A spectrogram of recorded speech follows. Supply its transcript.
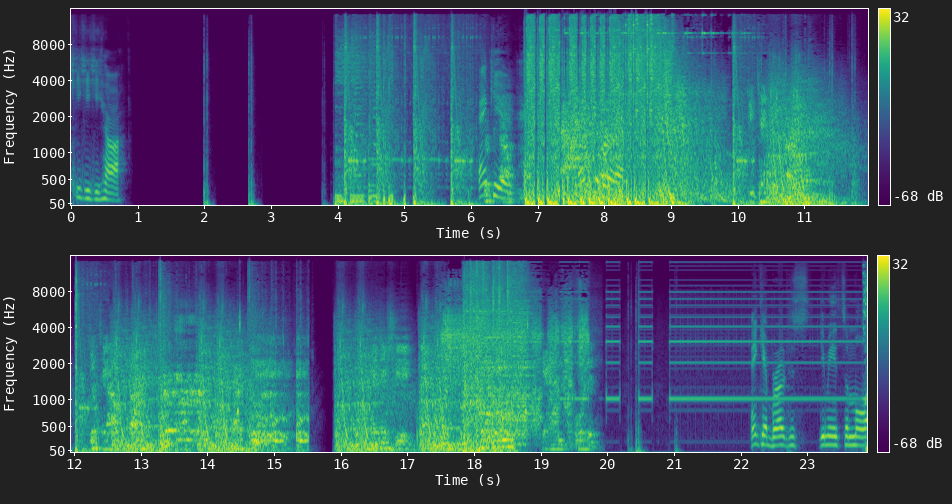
Hee hee hee ha. Thank you. Thank you, Scan. Thank you, bro. Just give me some more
